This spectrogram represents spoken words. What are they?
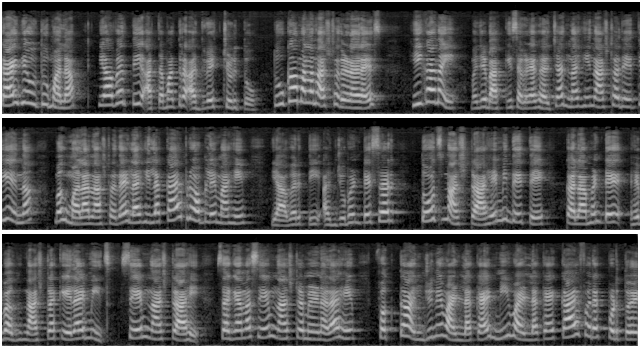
काय देऊ तू मला यावरती आता मात्र अद्वैत चिडतो. तू का मला नाश्ता देणार आहेस? ही का नाही? म्हणजे बाकी सगळ्या घरच्यांना ही नाश्ता देते ना? मग मला नाश्ता द्यायला हिला काय प्रॉब्लेम आहे? यावरती अंजू म्हणते सर तोच नाश्ता आहे मी देते. कला म्हणते हे बघ नाश्ता केलाय मीच सेम नाश्ता आहे. सगळ्यांना सेम नाश्ता मिळणार आहे. फक्त अंजूने वाढला काय मी वाढला काय काय फरक पडतोय?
